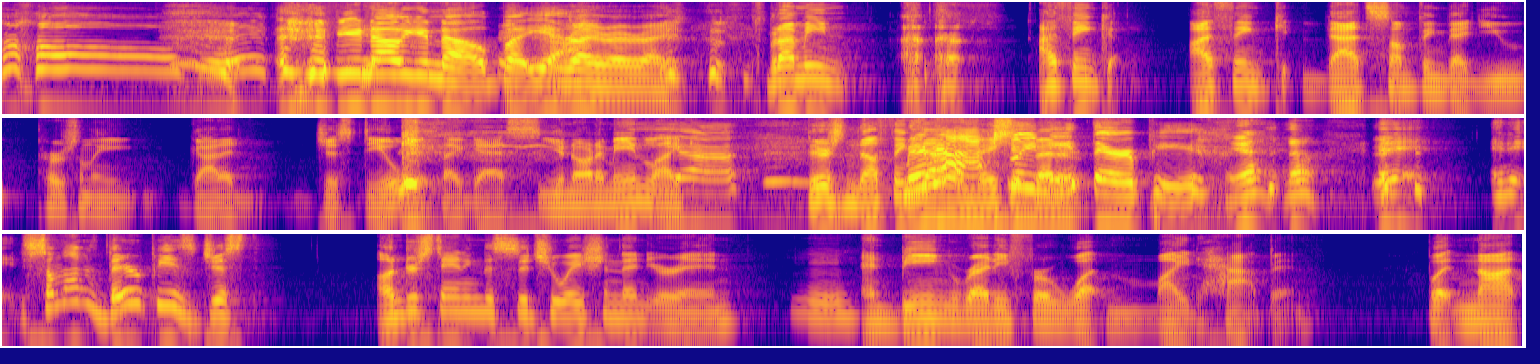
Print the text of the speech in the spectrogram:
Oh, okay. if you know, you know. But yeah, Right, right, right. but I mean, I think I think that's something that you personally got to just deal with. I guess you know what I mean. Like, Yeah. there's nothing Maybe that'll I make it better. need therapy. yeah, no, and, it, and it, sometimes therapy is just understanding the situation that you're in Hmm. and being ready for what might happen, but not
